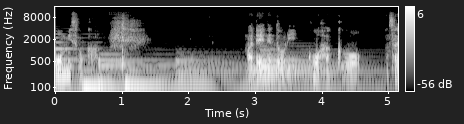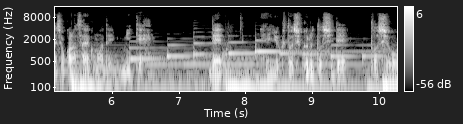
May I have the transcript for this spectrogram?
う大晦日、まあ、例年通り紅白を最初から最後まで見て、で、行く年来る年で年を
